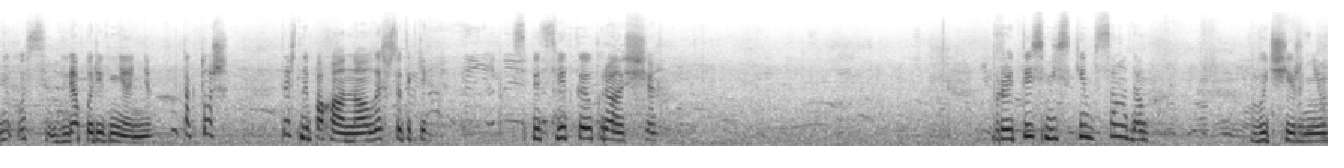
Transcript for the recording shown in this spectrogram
І ось для порівняння. Ну, Так тож теж непогано, але ж все-таки з підсвіткою краще. Пройтись міським садом вечірнім.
